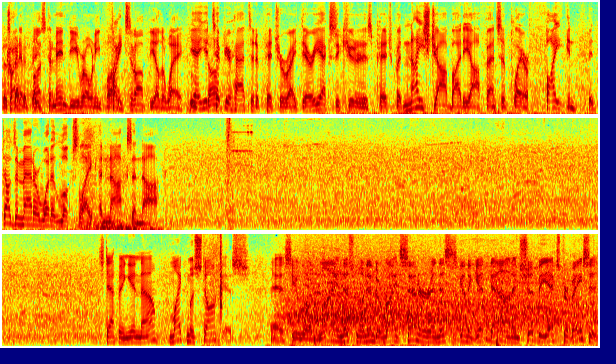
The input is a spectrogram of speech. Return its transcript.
The Try to bust him in, D-Row, and he Mike. fights it off the other way. Yeah, you tip your hat to the pitcher right there. He executed his pitch, but nice job by the offensive player fighting. It doesn't matter what it looks like. A knock's a knock. Stepping in now, Mike Moustakas as he will line this one into right center and this is going to get down and should be extra bases.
